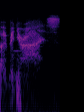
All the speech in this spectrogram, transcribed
Open your eyes.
